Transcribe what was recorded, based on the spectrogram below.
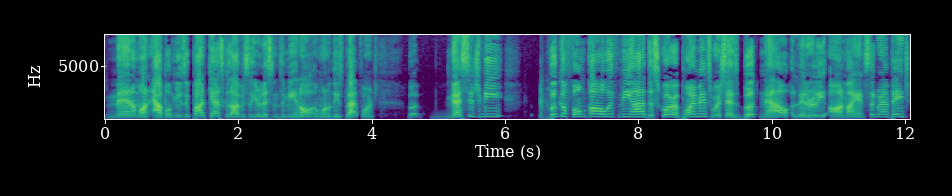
Man, I'm on Apple Music Podcast because obviously you're listening to me in all in one of these platforms. But message me book a phone call with me. I have the square appointments where it says book now, literally on my Instagram page.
